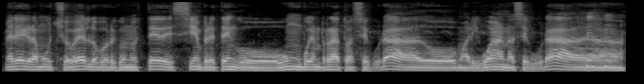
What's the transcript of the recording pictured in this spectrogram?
Me alegra mucho verlo porque con ustedes siempre tengo un buen rato asegurado, marihuana asegurada.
